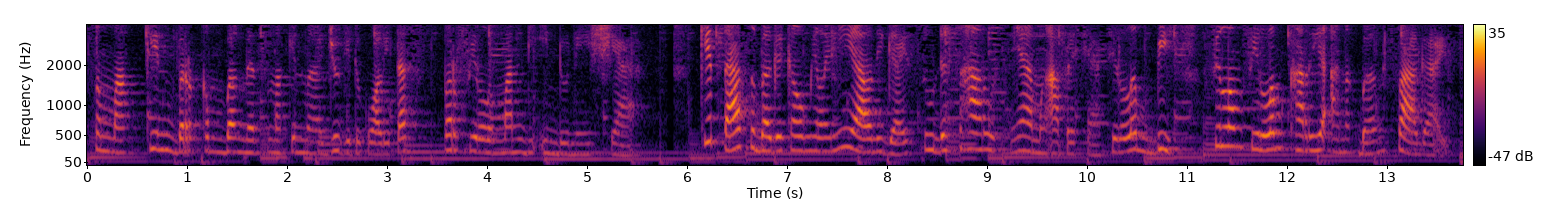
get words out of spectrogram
semakin berkembang dan semakin maju gitu kualitas perfilman di Indonesia kita sebagai kaum milenial nih guys sudah seharusnya mengapresiasi lebih film-film karya anak bangsa guys.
